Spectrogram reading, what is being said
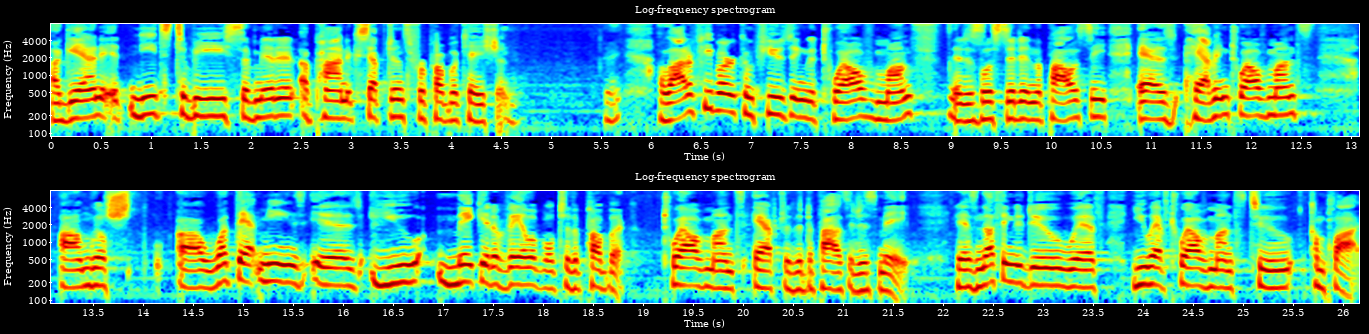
Again, it needs to be submitted upon acceptance for publication. Okay. A lot of people are confusing the 12 month that is listed in the policy as having 12 months. Um, we'll uh, what that means is you make it available to the public 12 months after the deposit is made. It has nothing to do with you have 12 months to comply.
